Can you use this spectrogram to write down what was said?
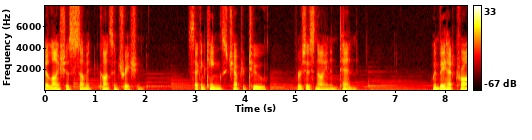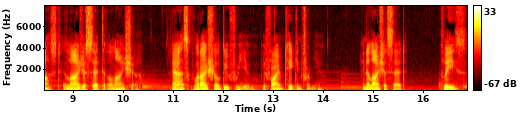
Elisha's Summit Concentration 2 Kings chapter 2 verses 9 and 10 When they had crossed, Elijah said to Elisha, Ask what I shall do for you before I am taken from you. And Elisha said, Please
